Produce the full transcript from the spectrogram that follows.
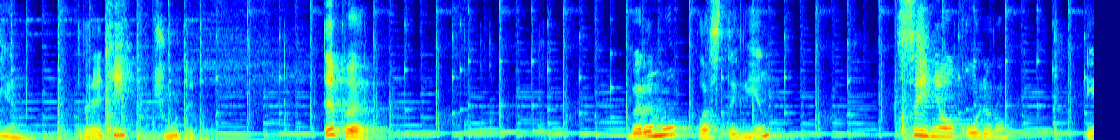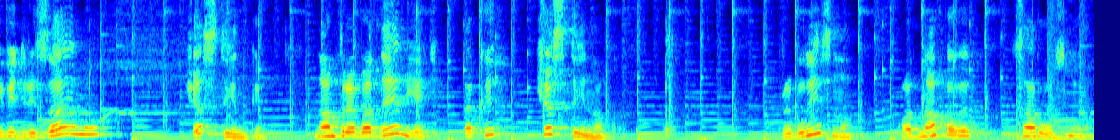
Є третій жутик. Тепер беремо пластилін синього кольору і відрізаємо частинки. Нам треба 9 таких частинок, приблизно однакових за розміром.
